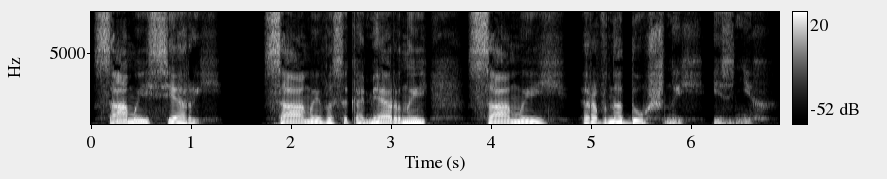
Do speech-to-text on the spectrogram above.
Самый серый, самый высокомерный, самый равнодушный из них.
